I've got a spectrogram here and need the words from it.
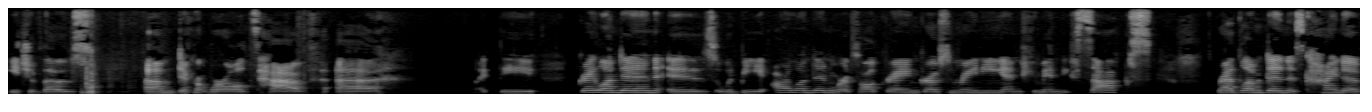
Each of those um, different worlds have uh, like the gray London is would be our London where it's all gray and gross and rainy and humanity sucks. Red London is kind of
